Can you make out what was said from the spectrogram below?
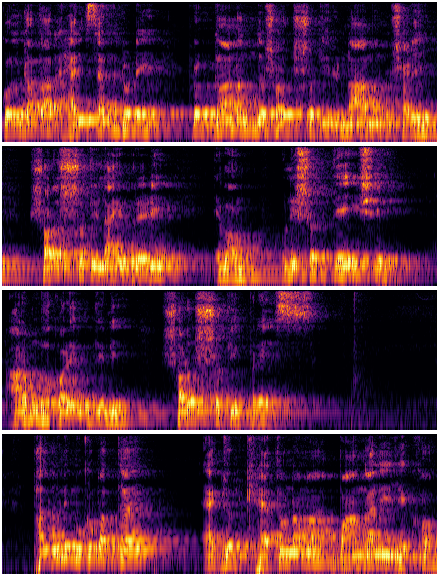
কলকাতার হ্যারিসন রোডে প্রজ্ঞানন্দ সরস্বতীর নাম অনুসারে সরস্বতী লাইব্রেরি এবং উনিশশো তেইশে আরম্ভ করেন তিনি সরস্বতী প্রেস। ফাল্গুনী মুখোপাধ্যায় একজন খ্যাতনামা বাঙালি লেখক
